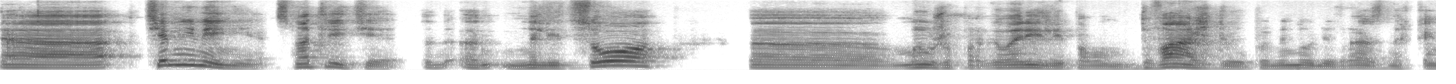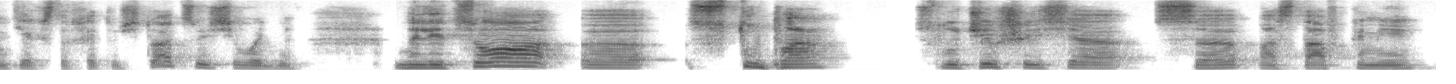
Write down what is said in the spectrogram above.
Тем не менее, смотрите, на лицо мы уже проговорили, по-моему, дважды упомянули в разных контекстах эту ситуацию сегодня, на лицо ступор, случившийся с поставками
